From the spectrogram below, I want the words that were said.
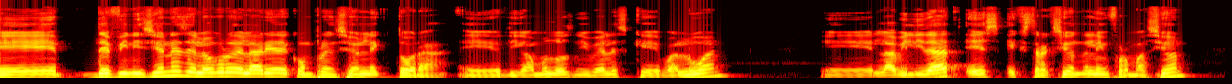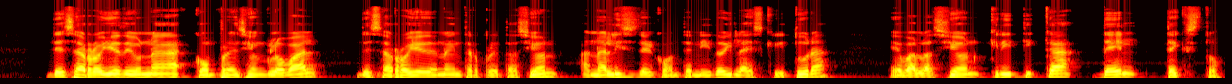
Eh, definiciones de logro del área de comprensión lectora. Eh, digamos los niveles que evalúan. Eh, la habilidad es extracción de la información, desarrollo de una comprensión global, desarrollo de una interpretación, análisis del contenido y la escritura, evaluación crítica del texto.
